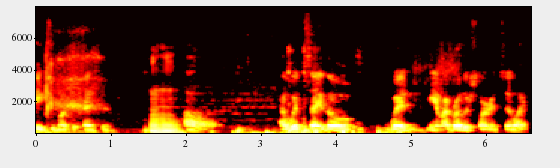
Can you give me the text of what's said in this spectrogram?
pay too much attention. Mm-hmm. Uh, I would say though, when me and my brother started to like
